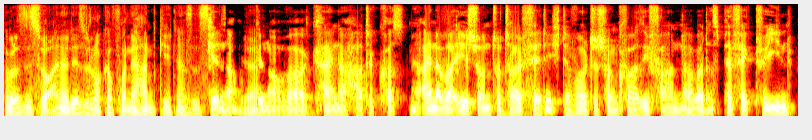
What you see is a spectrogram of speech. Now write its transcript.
Aber das ist so einer, der so locker von der Hand geht. Ne? Das ist, genau, ja. genau, war keine harte Kost mehr. Einer war eh schon total fertig, der wollte schon quasi fahren, aber das ist perfekt für ihn.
